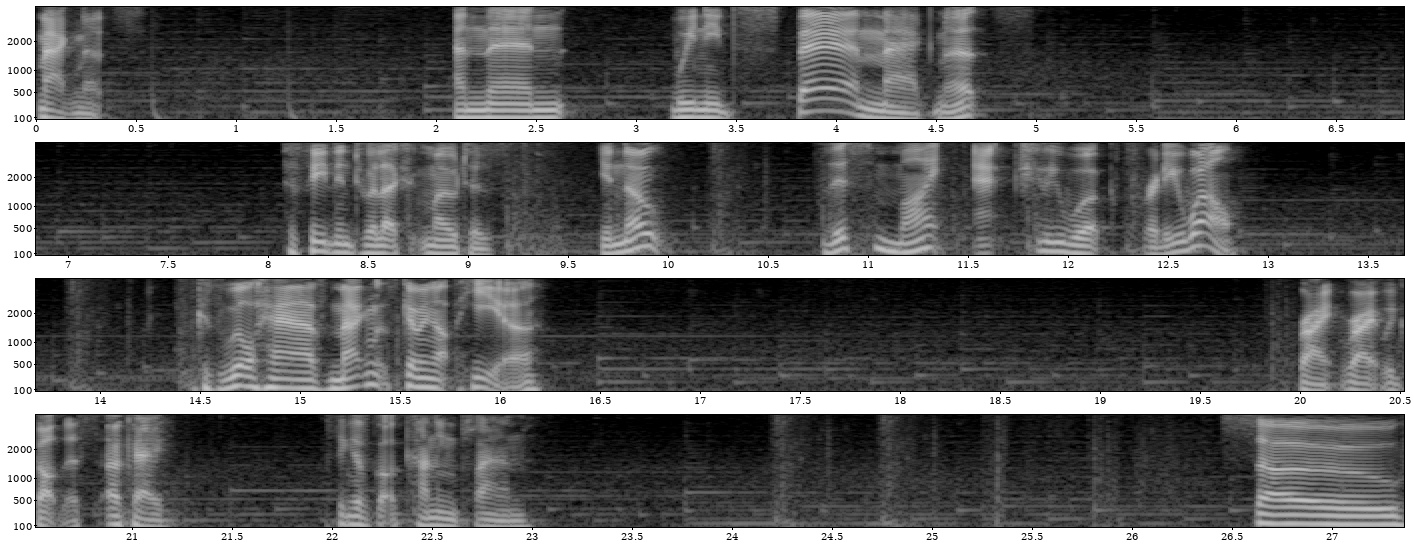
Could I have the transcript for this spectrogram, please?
Magnets. And then we need spare magnets to feed into electric motors. You know, this might actually work pretty well. Because we'll have magnets going up here Right, right, we got this. Okay. I think I've got a cunning plan. So...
